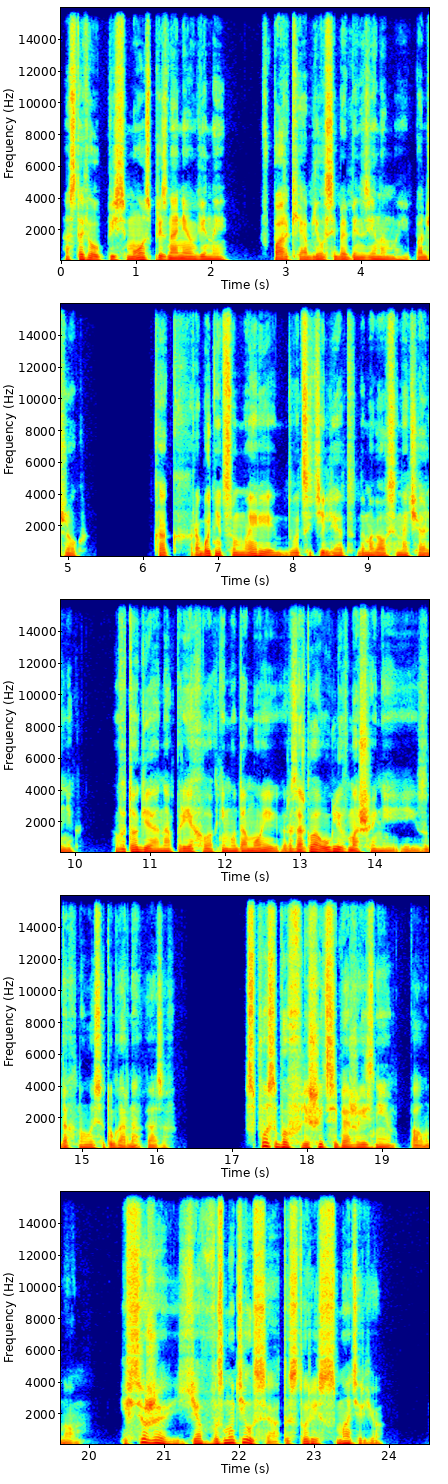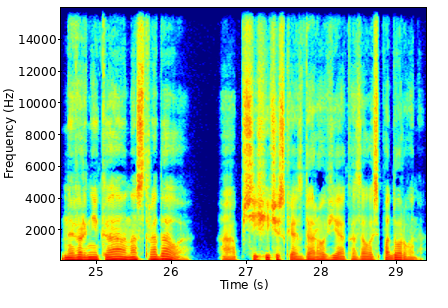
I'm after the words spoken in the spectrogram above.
оставил письмо с признанием вины, в парке облил себя бензином и поджег. Как работницу мэрии 20 лет домогался начальник. В итоге она приехала к нему домой, разожгла угли в машине и задохнулась от угарных газов. Способов лишить себя жизни полно. И все же я возмутился от истории с матерью. Наверняка она страдала, а психическое здоровье оказалось подорвано.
